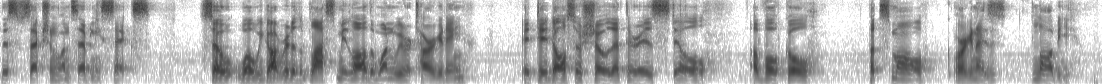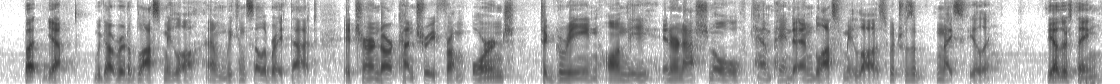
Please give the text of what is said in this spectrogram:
this section 176. So while we got rid of the blasphemy law, the one we were targeting, it did also show that there is still a vocal but small organized lobby. But yeah, we got rid of blasphemy law and we can celebrate that. It turned our country from orange to green on the international campaign to end blasphemy laws, which was a nice feeling. The other thing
